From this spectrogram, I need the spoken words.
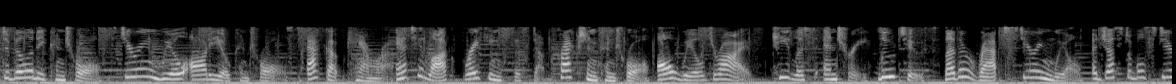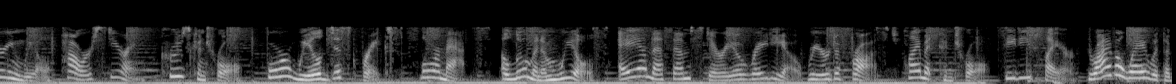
stability control, steering wheel audio controls, backup camera, anti-lock braking system, traction control, all-wheel drive, keyless entry, Bluetooth, leather-wrapped steering wheel, adjustable steering wheel, power steering, cruise control, four-wheel disc brakes, floor mats, aluminum wheels, AM FM stereo radio, rear defrost, climate control, CD player. Drive away with a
